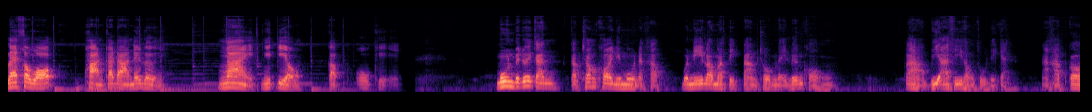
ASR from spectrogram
และ Swap ผ่านกระดานได้เลย ง่ายนิดเดียวกับ OKX มูลไปด้วยกันกับช่องคอยในมูลนะครับ วันนี้เรามาติดตามชมในเรื่องของ อ่า BRC 20ด้วยกันนะครับ ก็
